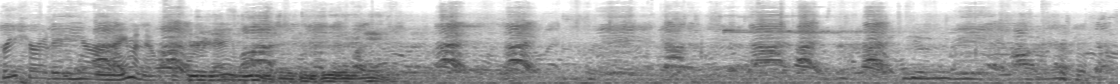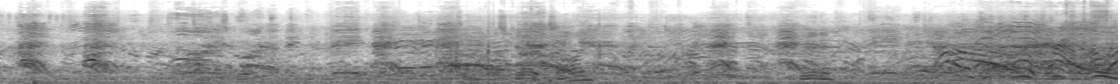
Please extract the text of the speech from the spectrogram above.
Pretty sure I didn't hear her name announced before the game. Warriors on the 34 over. That's good. Son. Get him. Oh crap! Owen,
